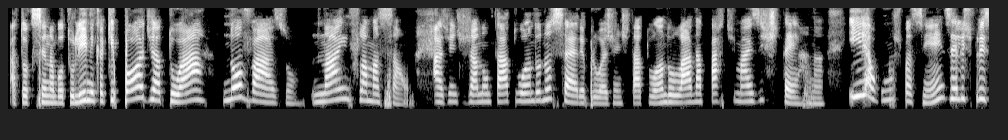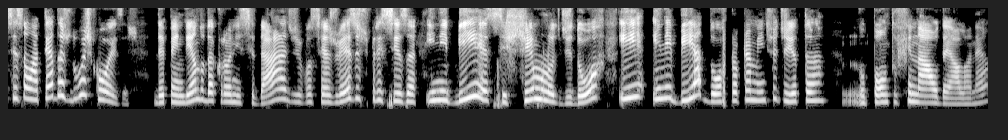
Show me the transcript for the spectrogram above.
a toxina botulínica, que pode atuar no vaso, na inflamação, a gente já não está atuando no cérebro, a gente está atuando lá na parte mais externa. E alguns pacientes, eles precisam até das duas coisas. Dependendo da cronicidade, você às vezes precisa inibir esse estímulo de dor e inibir a dor propriamente dita no ponto final dela, né?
